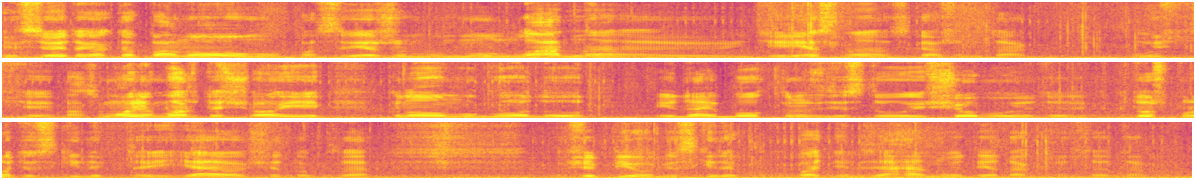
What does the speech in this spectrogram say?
И все это как-то по-новому, по-свежему. Ну, ладно, интересно, скажем так. Пусть посмотрим, может еще и к Новому году, и дай бог к Рождеству еще будет. Кто ж против скидок-то? Я вообще только за. Вообще пиво без скидок покупать нельзя. А, ну это я так, это, вот.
